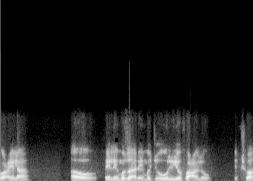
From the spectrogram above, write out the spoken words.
فعل او فعل مضارع مجهول يفعل تکشوا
